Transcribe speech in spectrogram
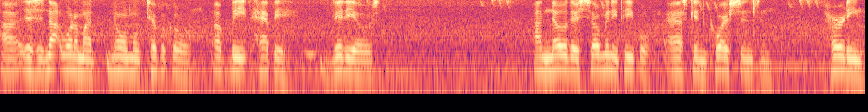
uh, this is not one of my normal, typical, upbeat, happy videos. I know there's so many people asking questions and hurting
